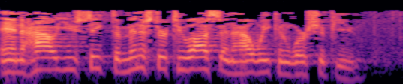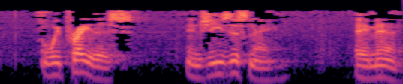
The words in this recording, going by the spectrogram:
and how you seek to minister to us and how we can worship you. We pray this in Jesus' name. Amen.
